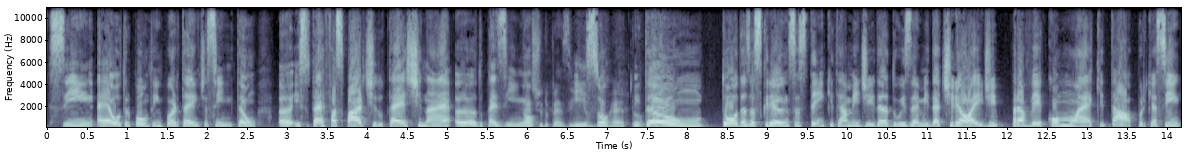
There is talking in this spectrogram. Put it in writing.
Sim, é outro ponto importante, assim, então, uh, isso até faz parte do teste, né, do pezinho. Teste do pezinho, isso. correto. Então, todas as crianças têm que ter a medida do exame da tireoide para ver como é que tá, porque assim,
